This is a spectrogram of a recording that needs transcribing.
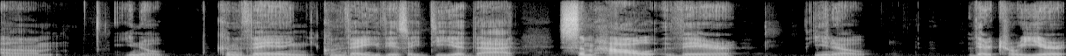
um, you know conveying conveying this idea that somehow their you know their career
